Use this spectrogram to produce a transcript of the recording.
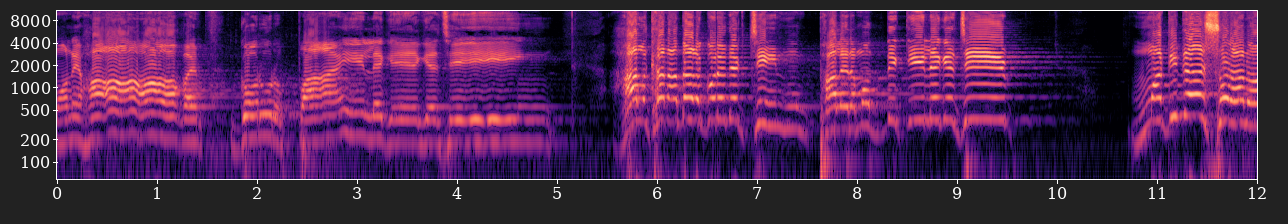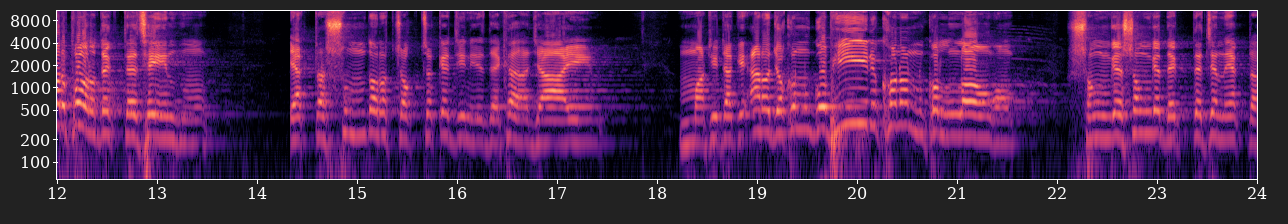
মনে হয় গরুর পায়ে লেগে গেছে। হালখানা দাঁড় করে দেখছি ফালের মধ্যে কি লেগেছে? মাটিটা সরানোর পর দেখতেছেন একটা সুন্দর চকচকে জিনিস দেখা যায়। মাটিটাকে আরও যখন গভীর খনন করল, সঙ্গে সঙ্গে দেখতেছেন একটা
